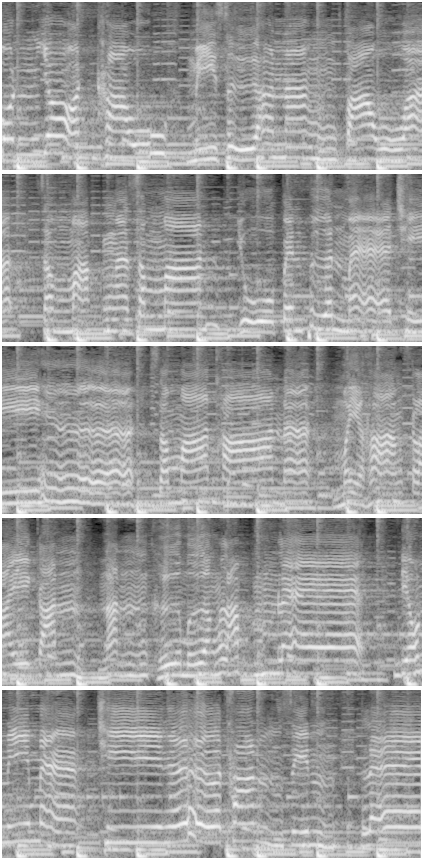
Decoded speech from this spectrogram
บนยอดเขา มีเสือนั่งเฝ้า สมัครสมาน อยู่เป็นเพื่อนแม่ชี สมาทานไม่ห่างไกลกัน นั่นคือเมืองลับแล เดี๋ยวนี้แม่ชี สิ้นแล้ว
